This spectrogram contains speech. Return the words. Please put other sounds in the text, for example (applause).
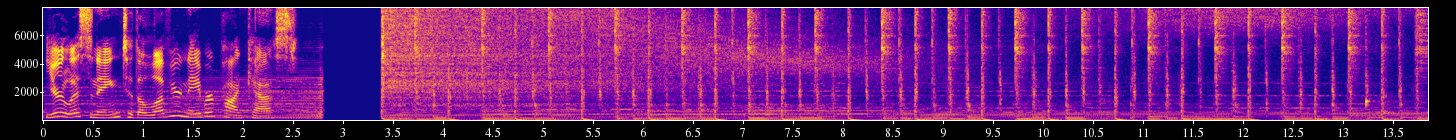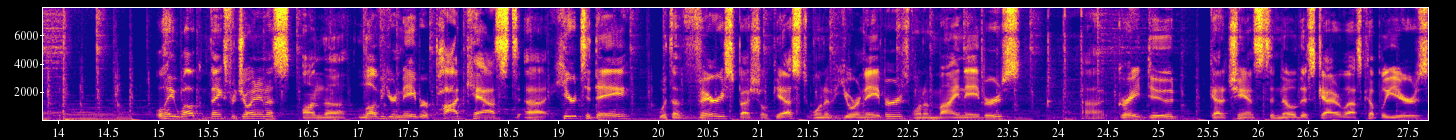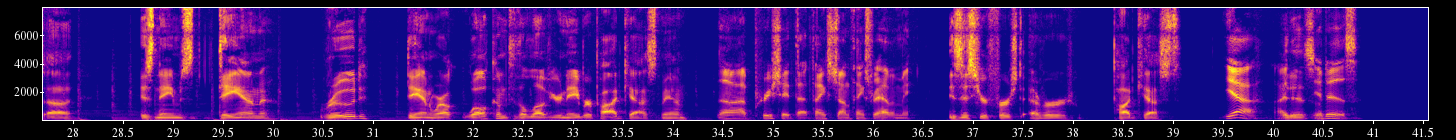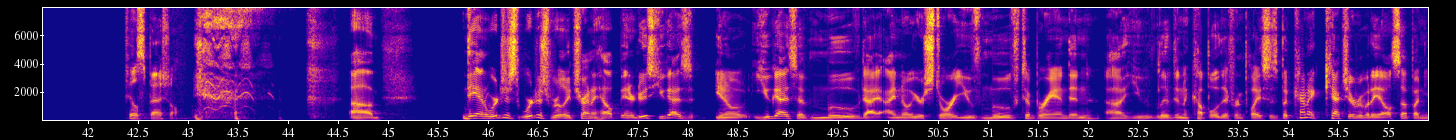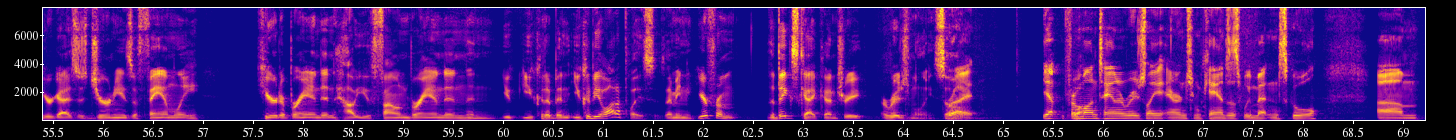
You're listening to the Love Your Neighbor podcast. Well, hey, welcome. Thanks for joining us on the Love Your Neighbor podcast. Uh, here today with a very special guest, one of your neighbors, one of my neighbors. Uh, great dude. Got a chance to know this guy over the last couple years. Uh, his name's Dan Rude. Dan, welcome to the Love Your Neighbor podcast, man. No, I appreciate that. Thanks, John. Thanks for having me. Is this your first ever podcast? Yeah, I, It is? It is. Feels special. (laughs) Um, Dan, we're just we're just really trying to help introduce you guys. You know, you guys have moved. I, I know your story. You've moved to Brandon. Uh, you lived in a couple of different places, but kind of catch everybody else up on your guys' journey as a family here to Brandon. How you found Brandon, and you you could have been you could be a lot of places. I mean, you're from the Big Sky Country originally, so Right. Yep. From Montana originally. Erin's from Kansas. We met in school. Um,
